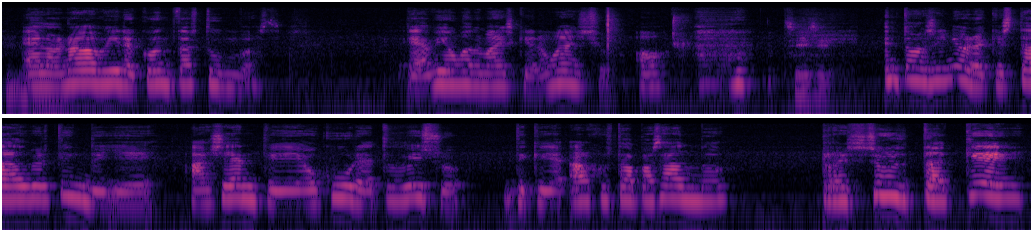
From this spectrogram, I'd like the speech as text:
Mm. Ela non, mira, conta as tumbas. E había unha de máis que era un anxo. Oh. Sí, sí. Entón a señora que está advertíndolle a xente, ao cura, e todo iso, de que algo está pasando, resulta que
